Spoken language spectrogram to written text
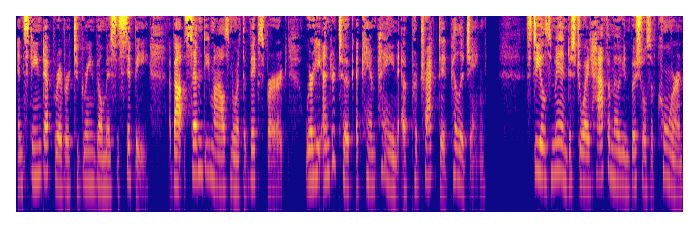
and steamed upriver to Greenville, Mississippi, about 70 miles north of Vicksburg, where he undertook a campaign of protracted pillaging. Steele's men destroyed half a million bushels of corn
